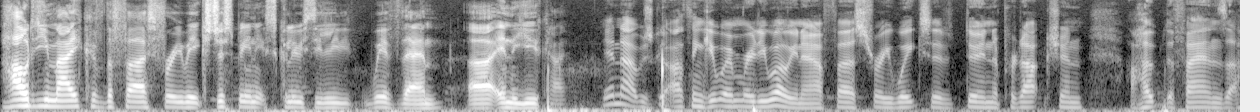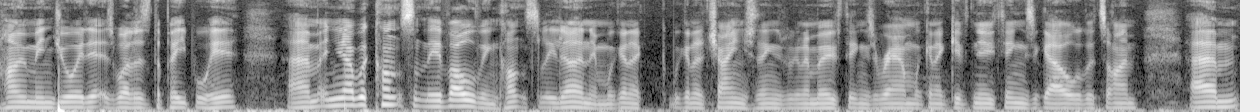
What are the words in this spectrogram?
How do you make of the first three weeks just being exclusively with them uh, in the UK? Yeah, no, it was. Good. I think it went really well. You know, our first three weeks of doing the production. I hope the fans at home enjoyed it as well as the people here. Um, and you know, we're constantly evolving, constantly learning. We're gonna we're gonna change things. We're gonna move things around. We're gonna give new things a go all the time. Um,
